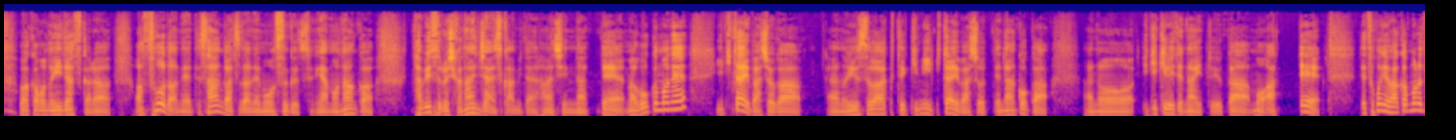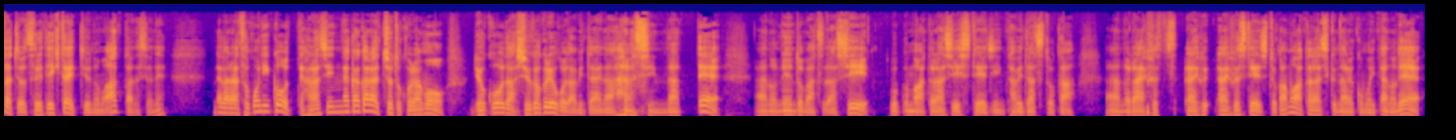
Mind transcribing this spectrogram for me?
若者言い出すから、あ、そうだねって3月だね、もうすぐ。いや、もうなんか、旅するしかないんじゃないですか、みたいな話になって、まあ僕もね、行きたい場所が、あの、ユースワーク的に行きたい場所って何個か、あの、行ききれてないというか、もうあって、で、そこに若者たちを連れて行きたいっていうのもあったんですよね。だからそこに行こうって話の中から、ちょっとこれはもう旅行だ、修学旅行だみたいな話になって、あの年度末だし、僕も新しいステージに旅立つとか、あのライフ、ライフ、ライフステージとかも新しくなる子もいたので、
